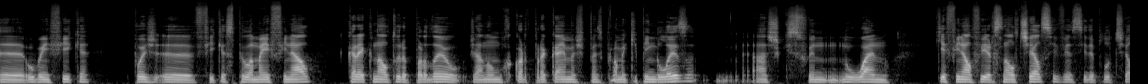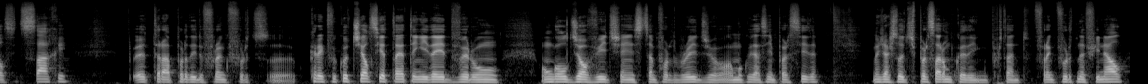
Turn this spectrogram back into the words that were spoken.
uh, o Benfica, depois uh, fica-se pela meia final. Creio que na altura perdeu, já não me recordo para quem, mas penso para uma equipa inglesa. Acho que isso foi no ano que a final foi Arsenal-Chelsea, vencida pelo Chelsea de Sarri. Eh, terá perdido o Frankfurt, uh, creio que foi com o Chelsea. Até tenho ideia de ver um, um gol de Jovic em Stamford Bridge ou alguma coisa assim parecida, mas já estou a dispersar um bocadinho. Portanto, Frankfurt na final,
